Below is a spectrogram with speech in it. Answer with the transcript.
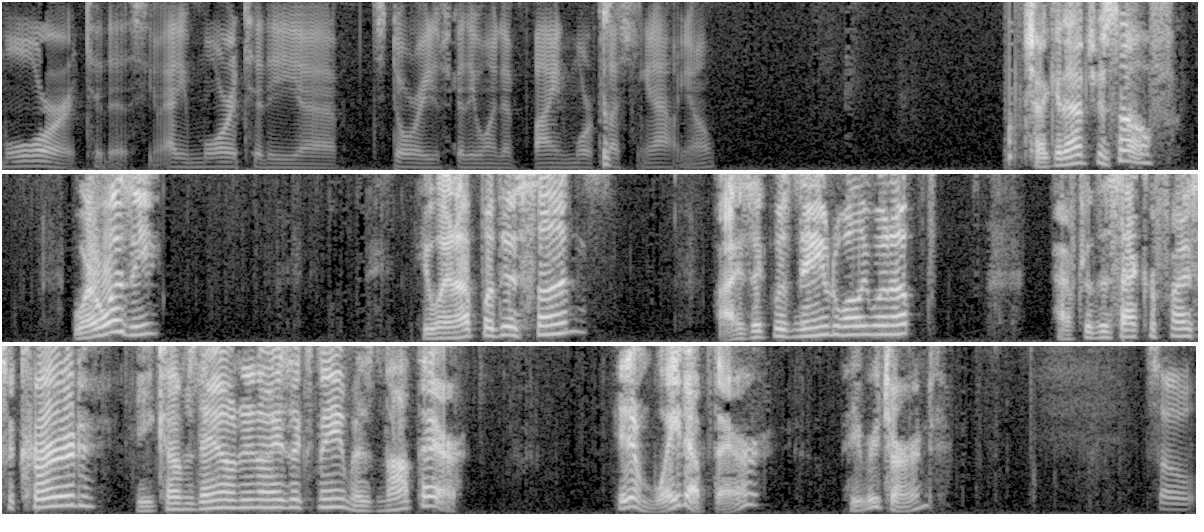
more to this. You know, adding more to the uh, story just because they wanted to find more fleshing it out. You know. Check it out yourself. Where was he? He went up with his son. Isaac was named while he went up. After the sacrifice occurred, he comes down and Isaac's name is not there. He didn't wait up there. He returned. So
